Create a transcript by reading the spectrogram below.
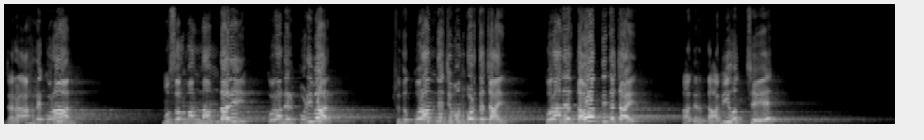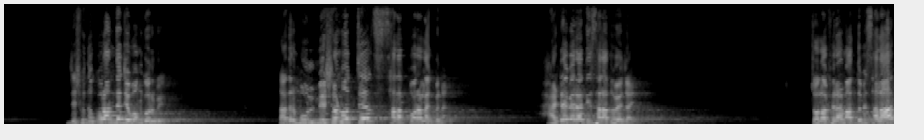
যারা আহলে কোরআন, মুসলমান নামধারী, কোরআনের পরিবার, শুধু কোরআন দিয়ে জীবন করতে চায়, কোরআনের দাওয়াত দিতে চায়, তাদের দাবি হচ্ছে যে শুধু কোরআন দিয়ে জীবন করবে তাদের মূল মিশন হচ্ছে সালাদ পড়া লাগবে না। হাটে বেড়াতেই সালাদ হয়ে যায়। চলাফেরার মাধ্যমে সালাদ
